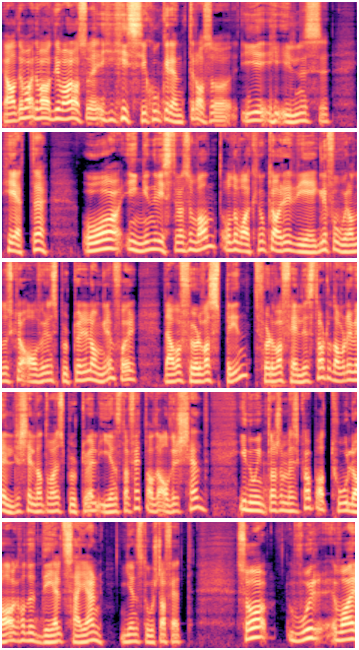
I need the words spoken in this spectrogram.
ja, det var, det var, de var altså hissige konkurrenter, altså, i ildens hete. Og ingen visste hvem som vant, og det var ikke noen klare regler for hvordan du skulle avgjøre en spurtduell i langrenn, for det var før det var sprint, før det var fellesstart, og da var det veldig sjelden at det var en spurtduell i en stafett. Det hadde aldri skjedd i noe internasjonalt mesterskap at to lag hadde delt seieren i en stor stafett. Så hvor var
